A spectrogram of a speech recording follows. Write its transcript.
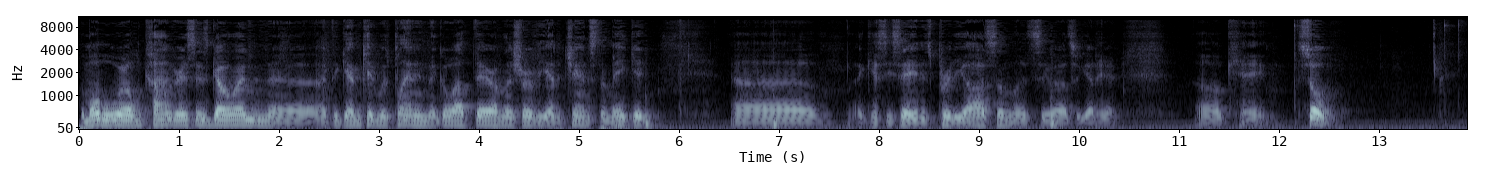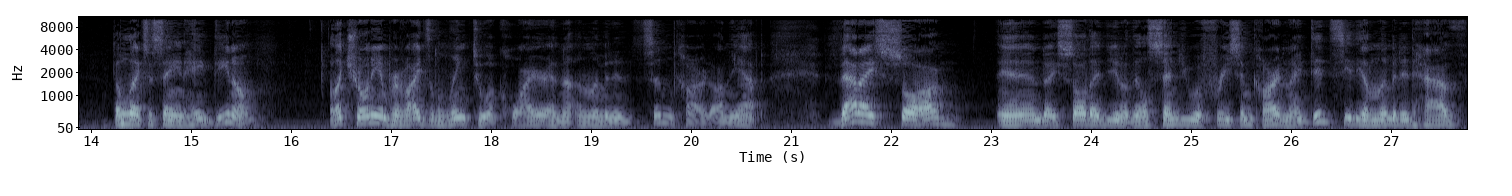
the Mobile World Congress is going. Uh, I think M Kid was planning to go out there. I'm not sure if he had a chance to make it. Uh, I guess he's saying it's pretty awesome. Let's see what else we got here. Okay, so the Alexa saying, "Hey Dino, Electroneum provides a link to acquire an unlimited SIM card on the app." That I saw, and I saw that you know they'll send you a free SIM card, and I did see the unlimited have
